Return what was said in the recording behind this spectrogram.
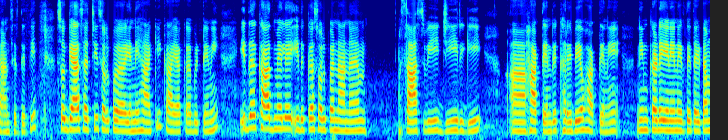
ಚಾನ್ಸ್ ಇರ್ತೈತಿ. ಸೊ ಗ್ಯಾಸ್ ಹಚ್ಚಿ ಸ್ವಲ್ಪ ಎಣ್ಣೆ ಹಾಕಿ ಕಾಯಕ್ಕೆ ಬಿಟ್ಟೇನಿ. ಇದಕ್ಕಾದ್ಮೇಲೆ ಇದಕ್ಕೆ ಸ್ವಲ್ಪ ನಾನು ಸಾಸ್ವೆ, ಜೀರಿಗೆ ಹಾಕ್ತೇನೆ ರೀ ಕರಿಬೇವು ಹಾಕ್ತೇನೆ. ನಿಮ್ಮ ಕಡೆ ಏನೇನು ಇರ್ತೈತೆ ಐಟಮ್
